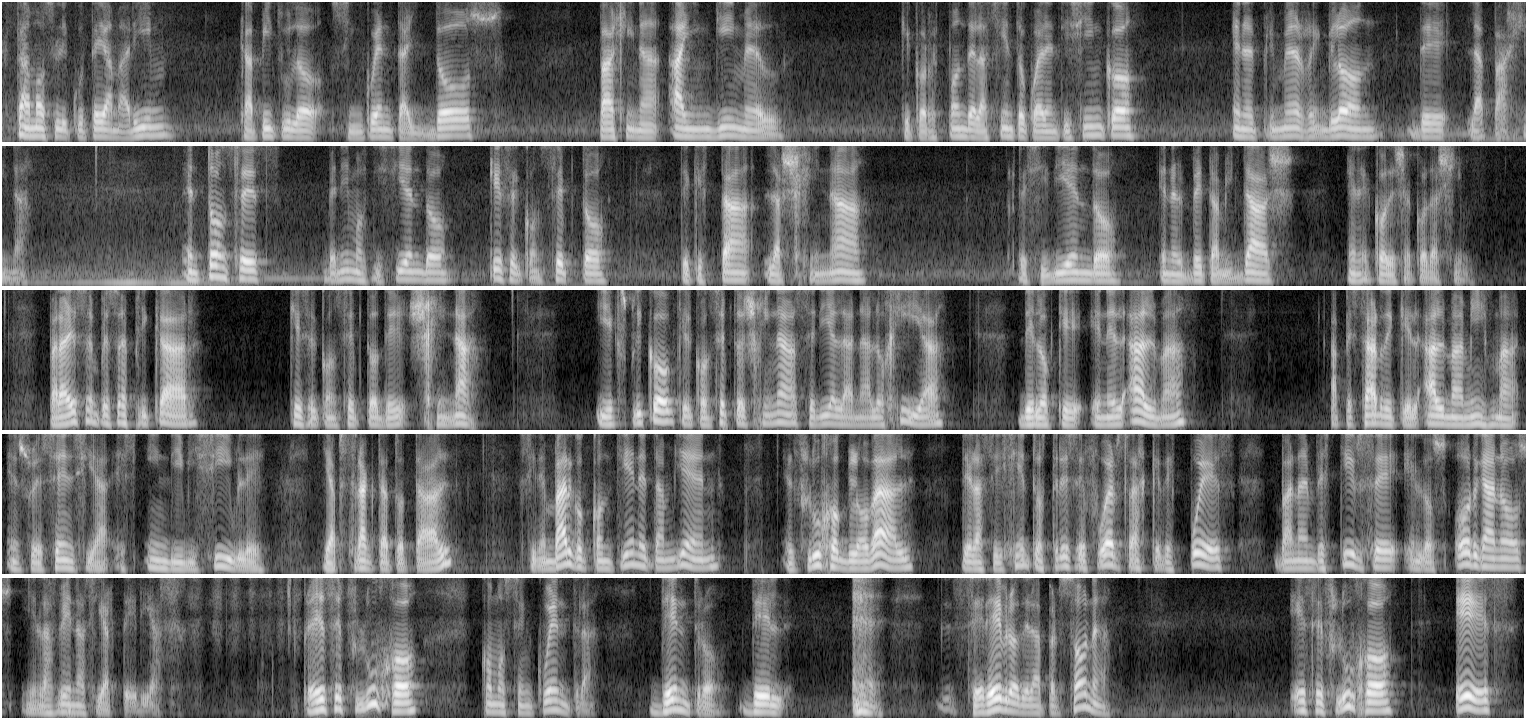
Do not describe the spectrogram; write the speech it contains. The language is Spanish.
Estamos Licutea Marim, capítulo 52, página Ain Gimel, que corresponde a la 145, en el primer renglón de la página. Entonces, venimos diciendo qué es el concepto de que está la Shekhinah residiendo en el Bet Amigdash, en el Kodesh HaKodashim. Para eso empezó a explicar qué es el concepto de Shekhinah. Y explicó que el concepto de Shekhinah sería la analogía de lo que en el alma, a pesar de que el alma misma en su esencia es indivisible y abstracta total, sin embargo contiene también el flujo global de las 613 fuerzas que después van a investirse en los órganos y en las venas y arterias. Pero ese flujo, como se encuentra dentro del cerebro de la persona, ese flujo es,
